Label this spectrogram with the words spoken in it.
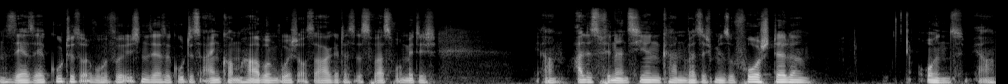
ein sehr, sehr gutes oder wo ich ein sehr, sehr gutes Einkommen habe und wo ich auch sage, das ist was, womit ich ja alles finanzieren kann, was ich mir so vorstelle. Und ja,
